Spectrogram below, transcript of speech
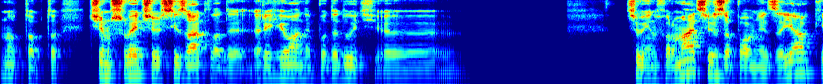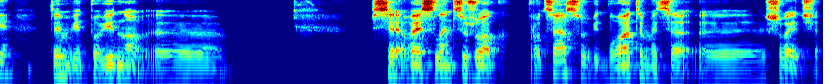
Ну, тобто, чим швидше всі заклади, регіони подадуть е, цю інформацію, заповнять заявки, тим відповідно е, все, весь ланцюжок процесу відбуватиметься е, швидше.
